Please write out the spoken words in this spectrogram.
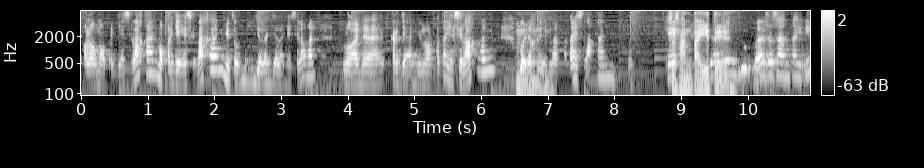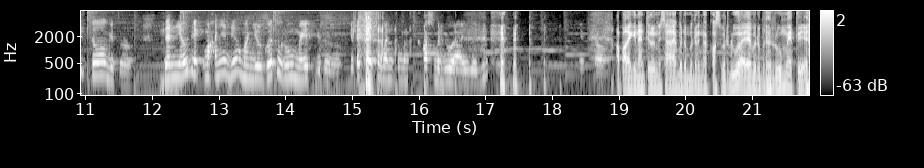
Kalau mau pergi ya silakan mau kerja ya silakan gitu mau jalan-jalan ya silakan lo ada kerjaan di luar kota ya silakan gue ada kerjaan di luar kota ya silakan gitu Kayak sesantai itu ya juga sesantai itu gitu loh hmm. dan ya udah makanya dia manggil gue tuh roommate gitu loh kita kayak cuma temen kos berdua aja gitu gitu. Apalagi nanti lu misalnya bener-bener ngekos berdua ya, bener-bener roommate tuh ya.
